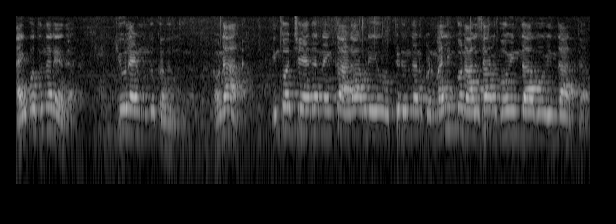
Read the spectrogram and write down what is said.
అయిపోతుందా లేదా? క్యూ లైన్ ముందు కదులుతుంది. అవునా? ఇంకొంచెం ఏదన్నా ఇంకా అడావుడి ఒత్తిడి ఉందనుకోండి మళ్ళీ ఇంకో నాలుగు సార్లు గోవిందా గోవిందా అంటారు.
